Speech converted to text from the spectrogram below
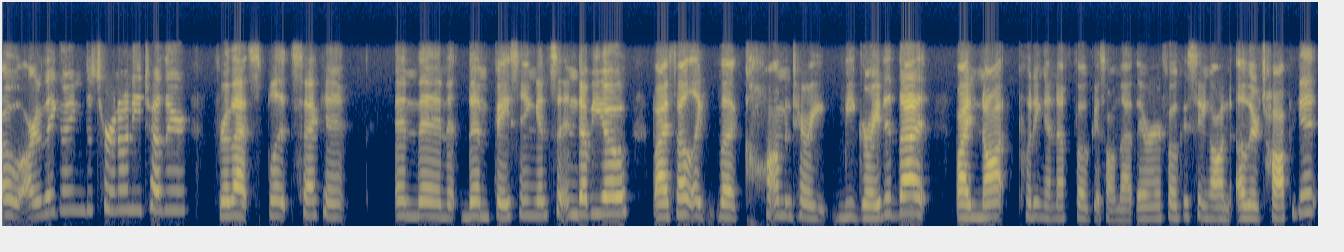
oh, are they going to turn on each other for that split second? And then them facing against the NWO, but I felt like the commentary degraded that by not putting enough focus on that. They were focusing on other topic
